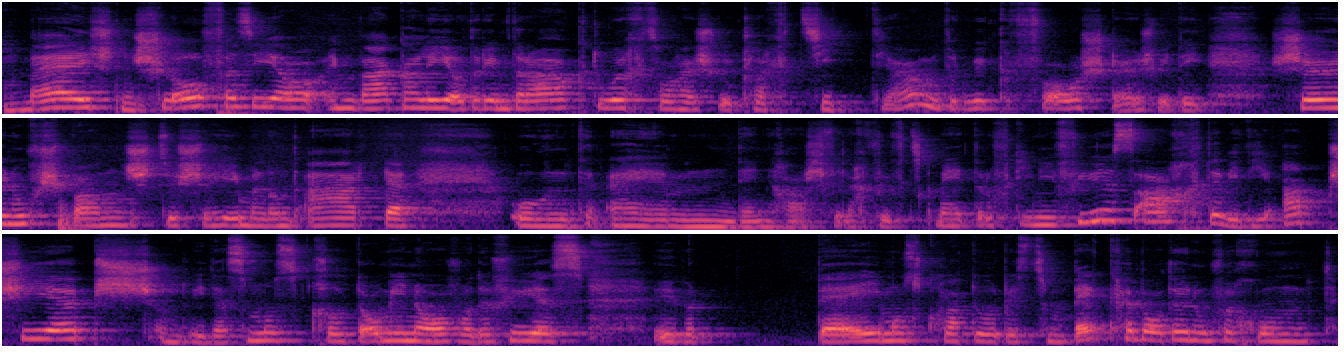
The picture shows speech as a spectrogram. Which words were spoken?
Und meistens schlafen sie ja im Wägeli oder im Tragtuch, so hast du wirklich Zeit. Ja? Und du wirklich vorstellst, wie du schön aufspannst zwischen Himmel und Erde. Und ähm, dann kannst du vielleicht 50 Meter auf deine Füße achten, wie du die abschiebst und wie das Muskeldomino von den Füßen über Beinmuskulatur bis zum Beckenboden raufkommt.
